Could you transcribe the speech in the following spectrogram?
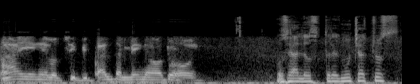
Ah, y en el occipital también a otro joven. O sea, los tres muchachos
